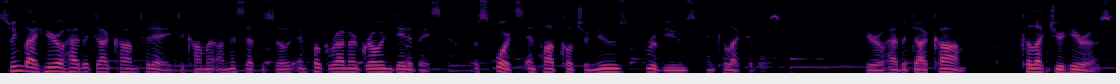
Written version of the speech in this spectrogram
Swing by HeroHabit.com today to comment on this episode and poke around our growing database of sports and pop culture news, reviews, and collectibles. HeroHabit.com. Collect your heroes.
